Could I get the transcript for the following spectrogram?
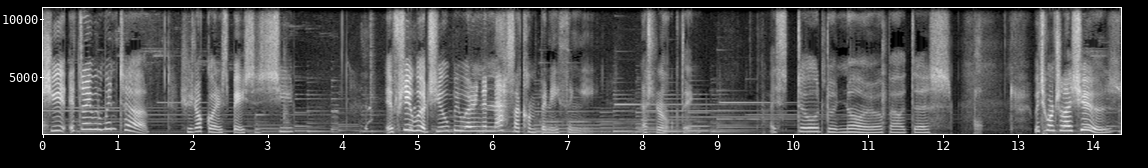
She, it's not even winter. She's not going to space, is she? If she would, she'll be wearing a NASA company thingy. Astronaut thing. I still don't know about this. Which one shall I choose?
